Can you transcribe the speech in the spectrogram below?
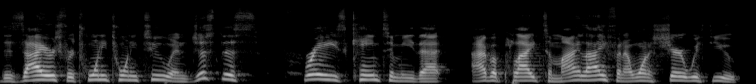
desires for 2022, and just this phrase came to me that I've applied to my life and I want to share with you.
